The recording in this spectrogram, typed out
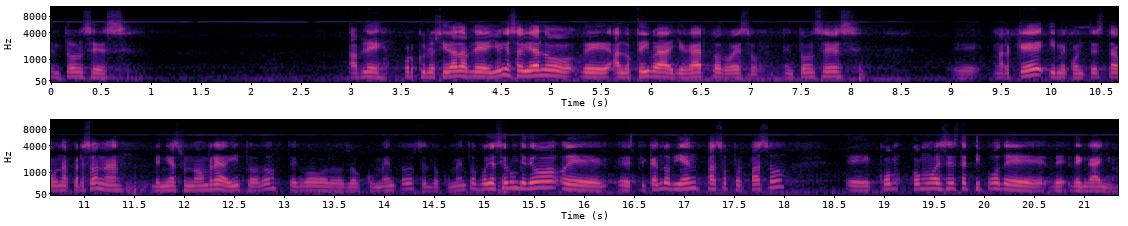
Entonces, hablé, por curiosidad hablé. Yo ya sabía lo de, a lo que iba a llegar todo eso. Entonces, eh, marqué y me contesta una persona. Venía su nombre ahí todo. Tengo los documentos, el documento. Voy a hacer un video eh, explicando bien, paso por paso, eh, cómo, es este tipo de, engaño.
